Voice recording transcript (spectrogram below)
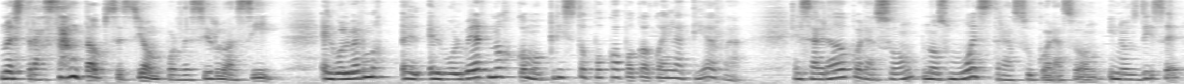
nuestra santa obsesión, por decirlo así, el volvernos, el volvernos como Cristo poco a poco en la tierra. El Sagrado Corazón nos muestra su corazón y nos dice,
